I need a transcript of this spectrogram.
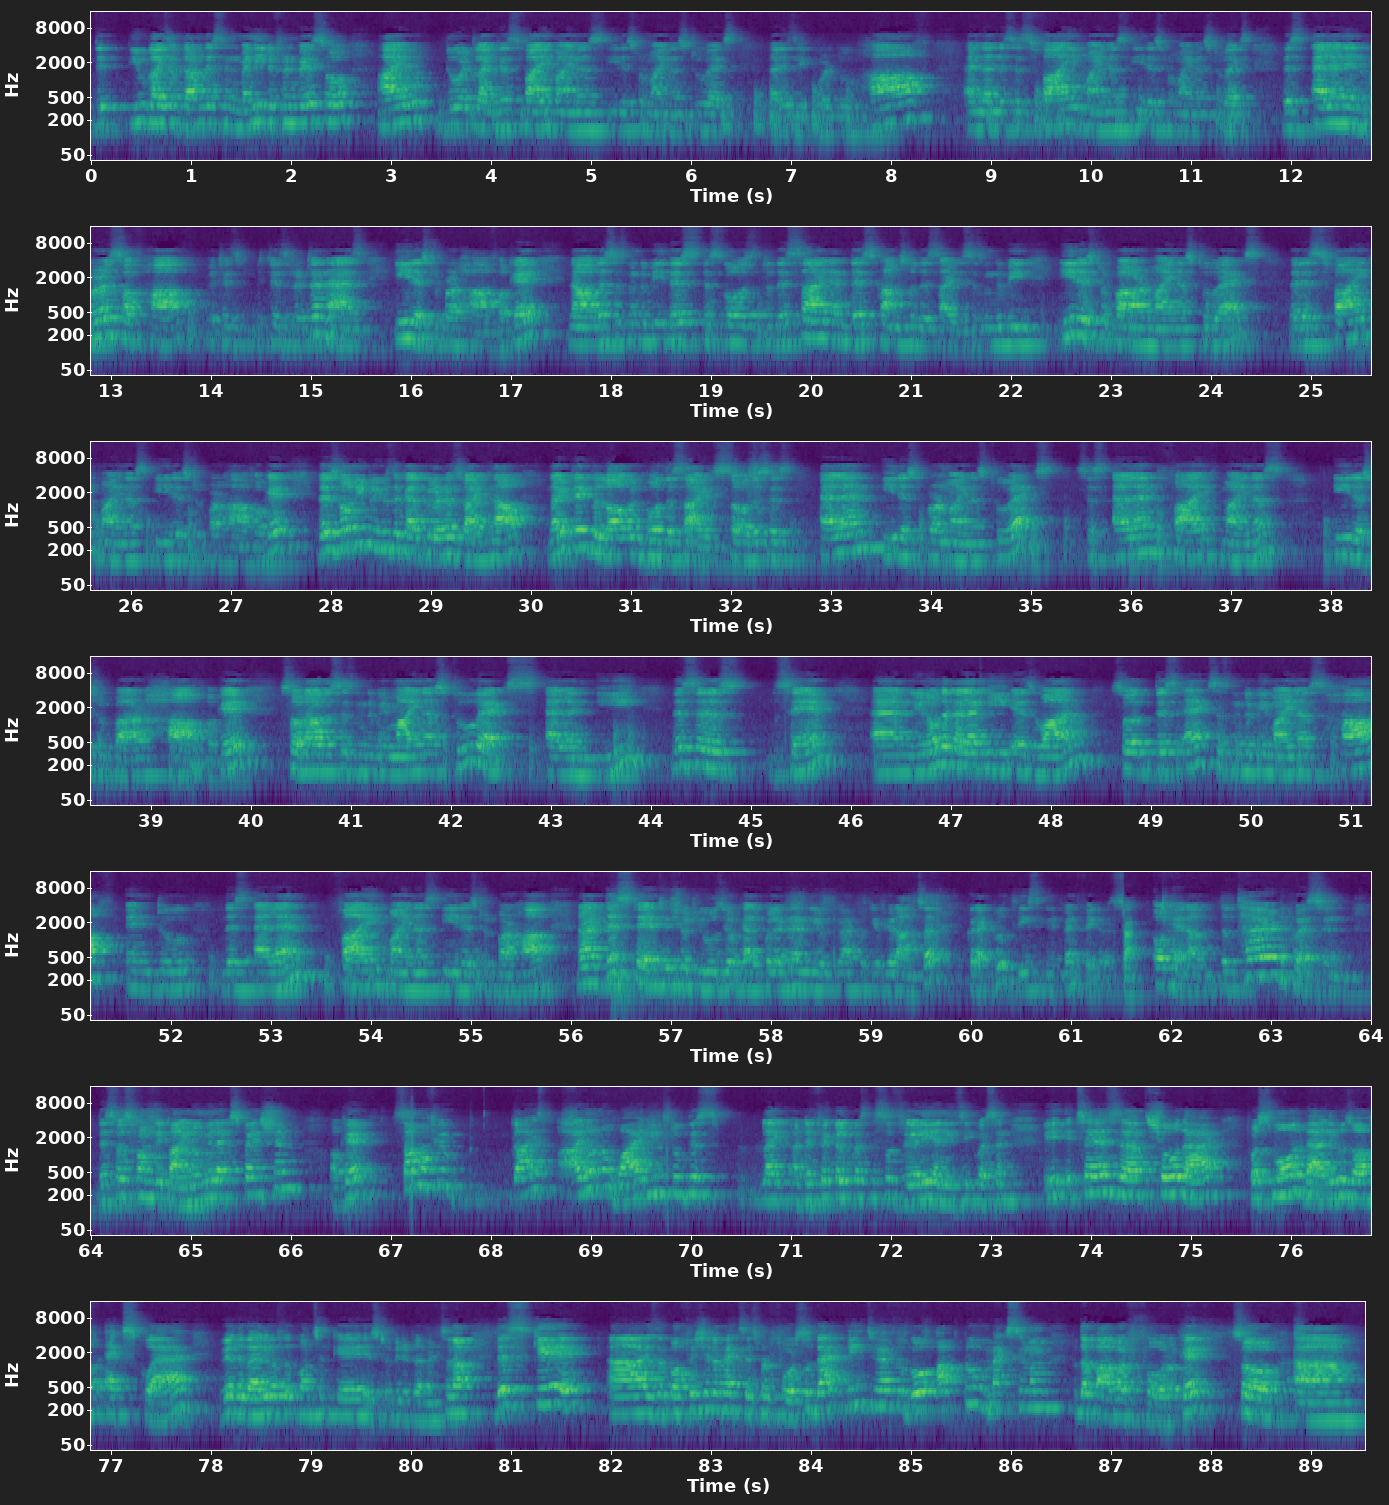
you guys have done this in many different ways. So I would do it like this. 5 minus e raised to minus 2x that is equal to half and then this is 5 minus e raised to minus 2x this ln inverse of half which is which is written as e raised to the power half okay? Now this is going to be this this goes to this side and this comes to this side. This is going to be e raised to the power minus 2x that is 5 minus e raised to the power half okay? There is no need to use the calculators right now. Now you take the log on both the sides. So this is ln e raised to power minus 2x this is ln 5 minus e raised to power half okay so now this is going to be minus 2x ln e this is the same and you know that ln e is 1 so this x is going to be minus half into this ln 5 minus e raised to power half. Now at this stage you should use your calculator and you have to give your answer correct to three significant figures. Okay now the third question. This was from the binomial expansion. Okay. Some of you guys I don't know why you took this like a difficult question. This was really an easy question. It says uh, show that for small values of x square where the value of the constant k is to be determined. So now this k uh, is the coefficient of x is for 4. So that means you have to go up to maximum to the power 4. Okay. So uh,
